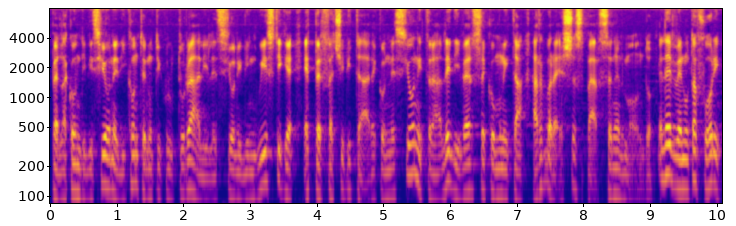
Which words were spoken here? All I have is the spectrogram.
per la condivisione di contenuti culturali culturali, lezioni linguistiche e per facilitare connessioni tra le diverse comunità arbresh sparse nel mondo. Ed è venuta fuori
